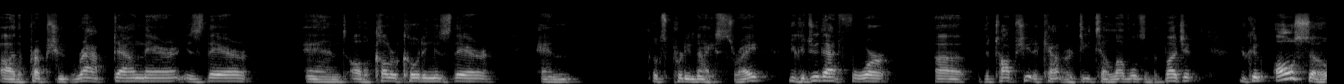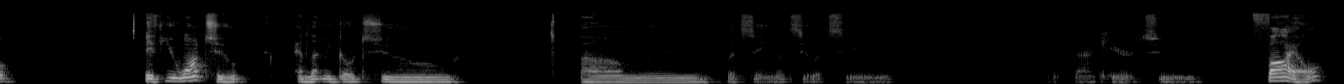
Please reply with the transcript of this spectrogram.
Uh, the prep sheet wrap down there is there and all the color coding is there and looks pretty nice, right? You could do that for uh, the top sheet account or detail levels of the budget. You can also, if you want to, and let me go to, um, let's see, let's see, let's see. Back here to file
